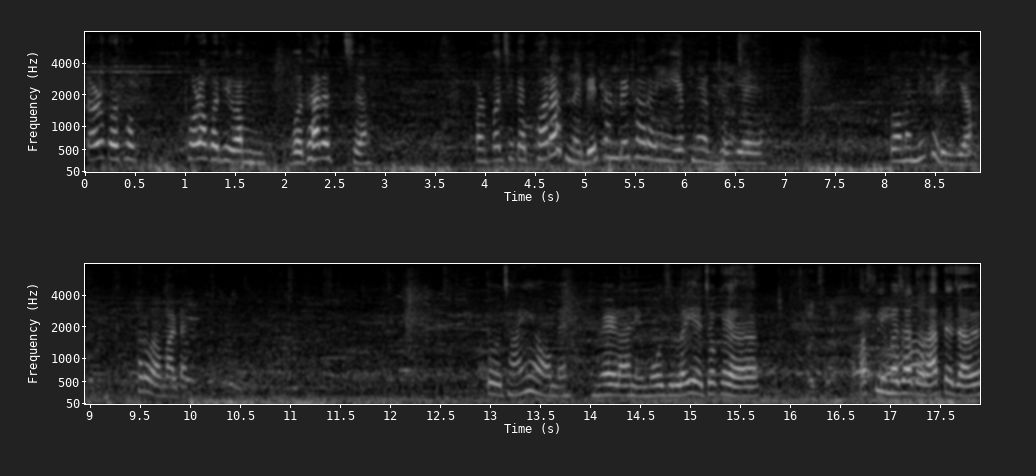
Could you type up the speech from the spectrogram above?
તડકો થોડોક હજી આમ વધારે જ છે. પણ પછી કંઈ ફરા જ નહીં. બેઠા ને બેઠા રહી એકને એક જગ્યાએ. તો અમે નીકળી ગયા ફરવા માટે. તો જઈએ અમે. મેળાની મોજ લઈએ. જોકે અસલી મજા તો રાતે જ આવે.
